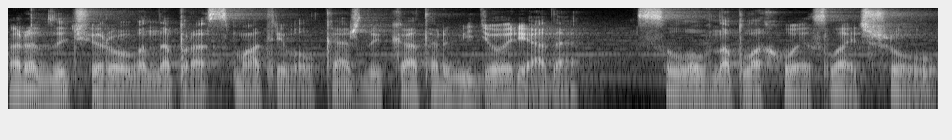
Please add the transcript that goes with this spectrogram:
разочарованно просматривал каждый кадр видеоряда, словно плохое слайд-шоу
